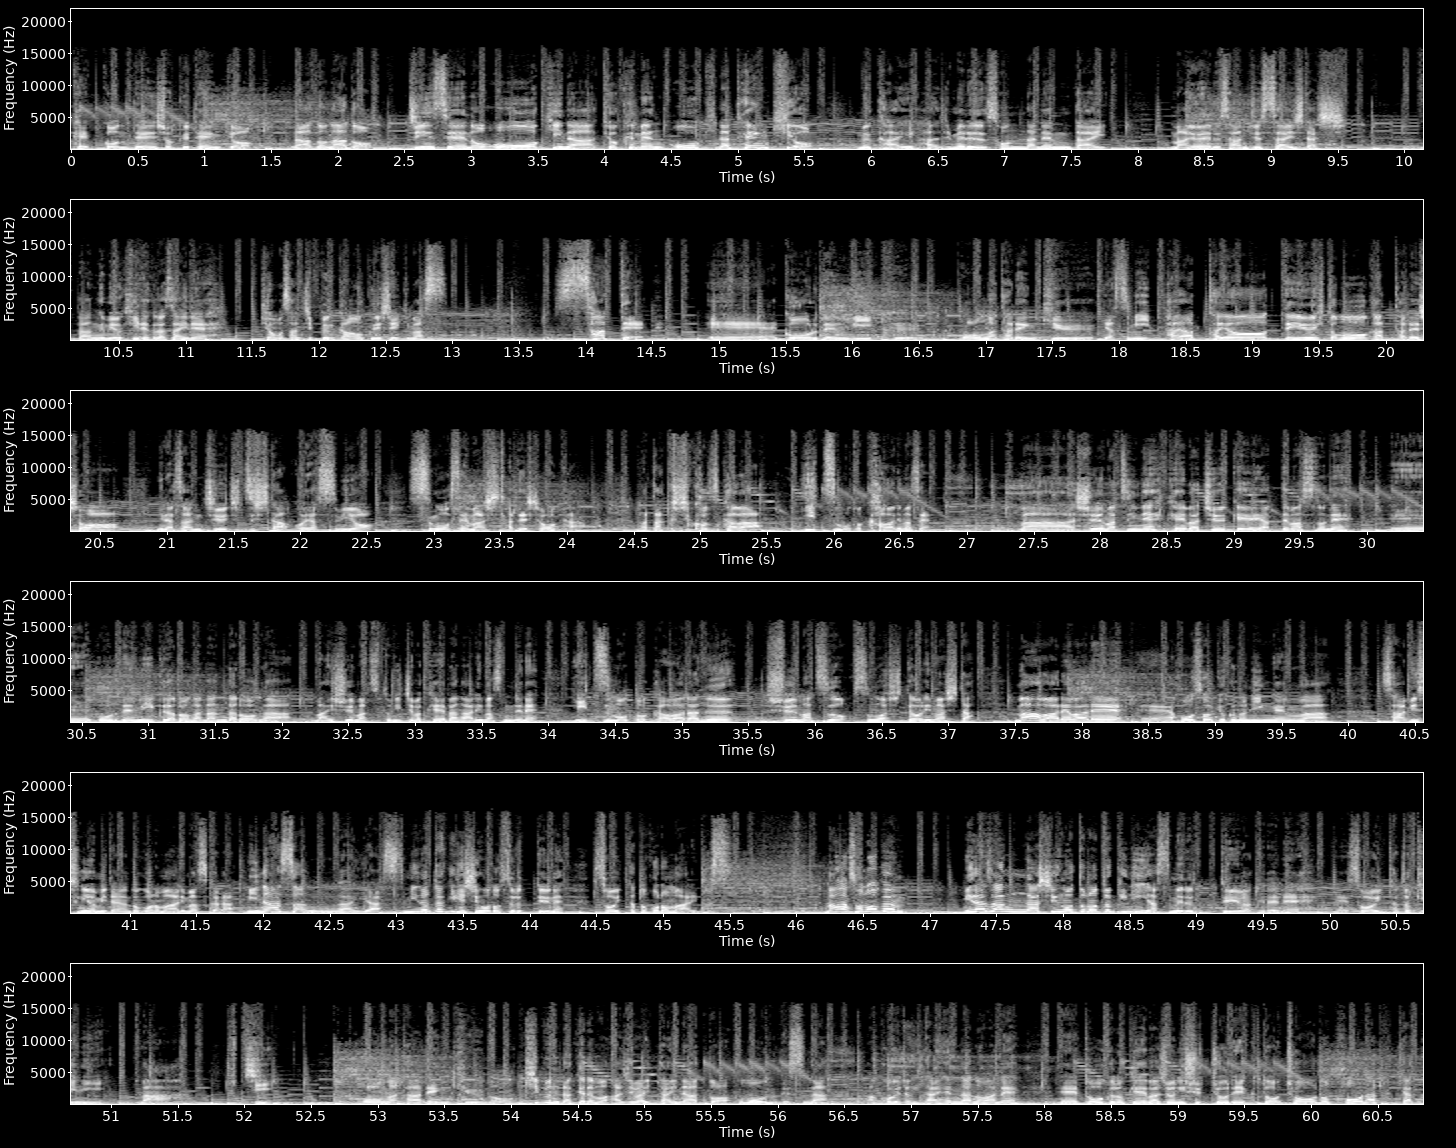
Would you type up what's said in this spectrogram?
結婚転職転居などなど人生の大きな局面大きな転機を迎え始めるそんな年代。迷える30歳児たち。番組を聞いてくださいね。今日も30分間お送りしていきます。さて、えー、ゴールデンウィーク大型連休休みいっぱいあったよっていう人も多かったでしょう。皆さん充実したお休みを過ごせましたでしょうか。私小塚はいつもと変わりません。まあ週末にね競馬中継やってますとね、えー、ゴールデンウィークだろうが何だろうが毎週末土日は競馬がありますんでねいつもと変わらぬ週末を過ごしておりました。まあ我々、えー、放送局の人間はサービス業みたいなところもありますから皆さんが休みの時に仕事するっていうねそういったところもあります。まあその分皆さんが仕事の時に休めるっていうわけでね、えそういった時にまあプチ大型連休の気分だけでも味わいたいなとは思うんですが、まあ、こういう時大変なのはね、えー、遠くの競馬場に出張で行くとちょうど行楽客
